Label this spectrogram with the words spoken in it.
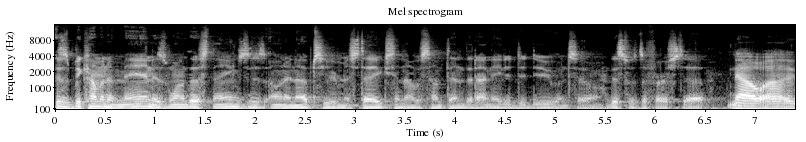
is becoming a man is one of those things is owning up to your mistakes and that was something that i needed to do and so this was the first step. Now uh,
